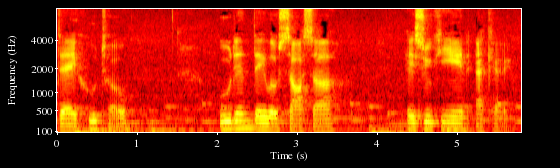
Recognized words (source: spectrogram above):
de huto, uden de losasa, Hesukien eke.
